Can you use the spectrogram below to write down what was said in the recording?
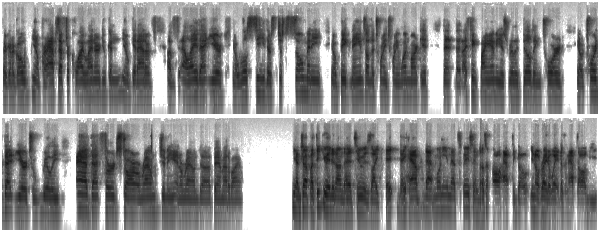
They're going to go, you know, perhaps after Kawhi Leonard, who can, you know, get out of of LA that year. You know, we'll see. There's just so many, you know, big names on the 2021 market that that I think Miami is really building toward, you know, toward that year to really add that third star around Jimmy and around uh, Bam Adebayo. Yeah, Jeff, I think you hit it on the head too. Is like they, they have that money in that space and doesn't all have to go, you know, right away. It doesn't have to all be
